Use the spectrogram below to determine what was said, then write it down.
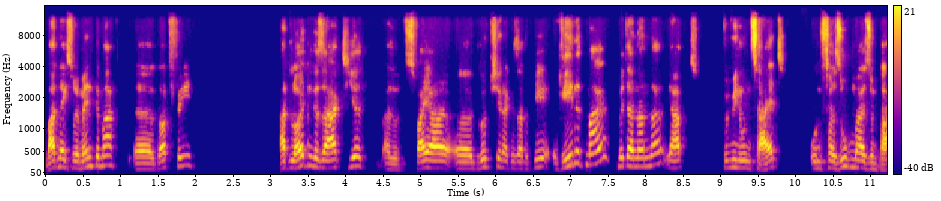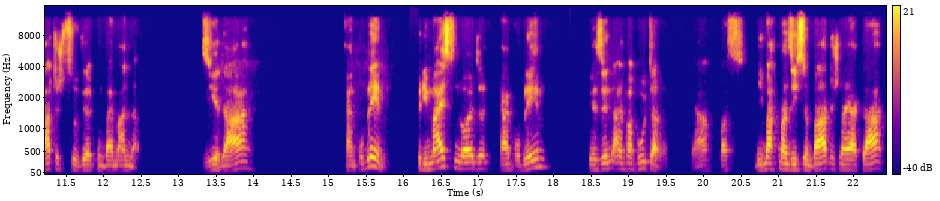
Man hat ein Experiment gemacht, äh, Godfrey, hat Leuten gesagt, hier, also Zweier-Grüppchen, äh, hat gesagt, okay, redet mal miteinander, ihr habt fünf Minuten Zeit und versucht mal sympathisch zu wirken beim anderen. Siehe da, kein Problem. Für die meisten Leute kein Problem. Wir sind einfach gut darin. Ja, was, wie macht man sich sympathisch? Naja, klar,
